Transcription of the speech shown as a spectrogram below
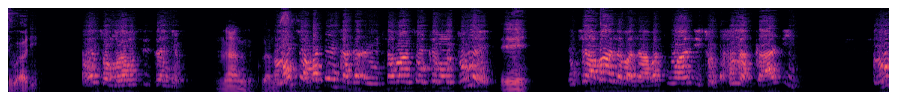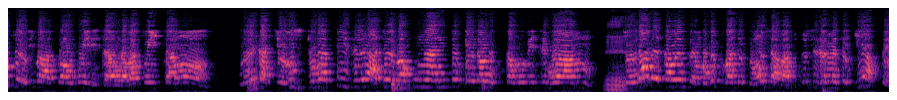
olwo ali nnyo nange kulamusi amateeka nsaba nsooke mutume nti abaana bano abatuwandiisa okufuna kaadi oluusi eri batwanguyiriza nga batuyitamu naye kati oluusi tubatize ate webakuŋŋaanidde okgendawo ne tukalubizibwamu Mm. kyonna abeekawo empembogo tubadde tumusaba tutusize meseji yaffe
